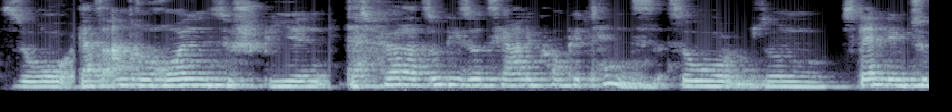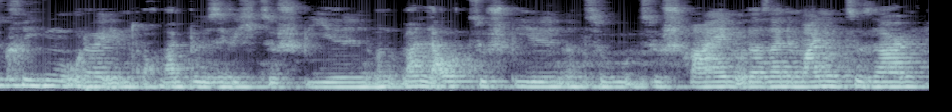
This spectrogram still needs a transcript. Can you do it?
so ganz andere Rollen zu spielen. Das fördert so die soziale Kompetenz, so, so ein Standing zu kriegen oder eben auch mal Bösewicht zu spielen und mal laut zu spielen und zu, zu schreien oder seine Meinung zu sagen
